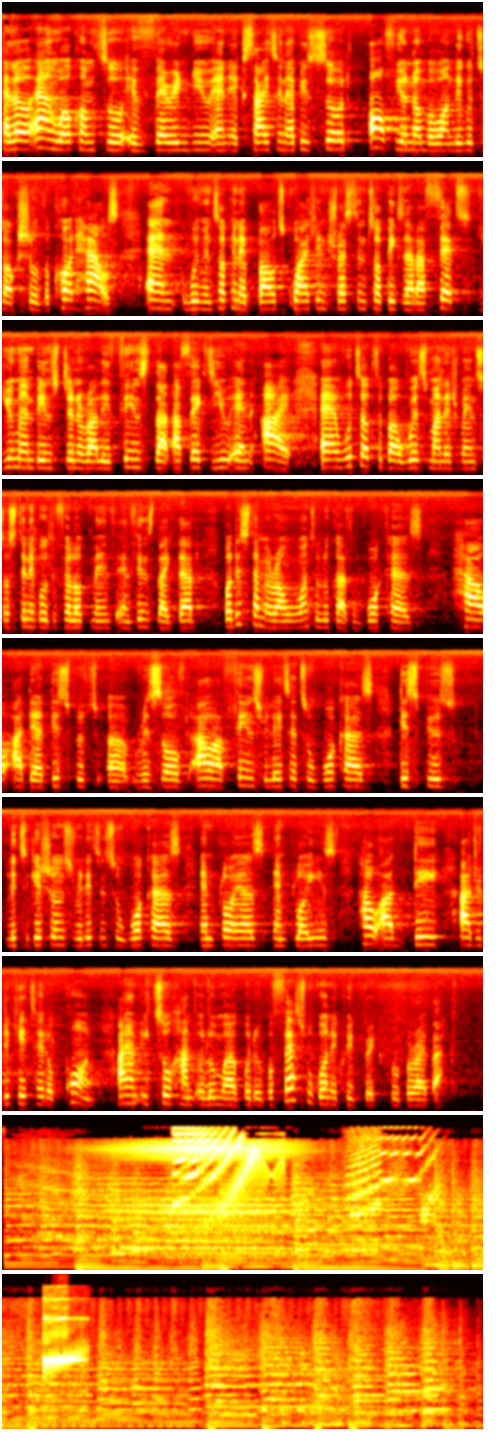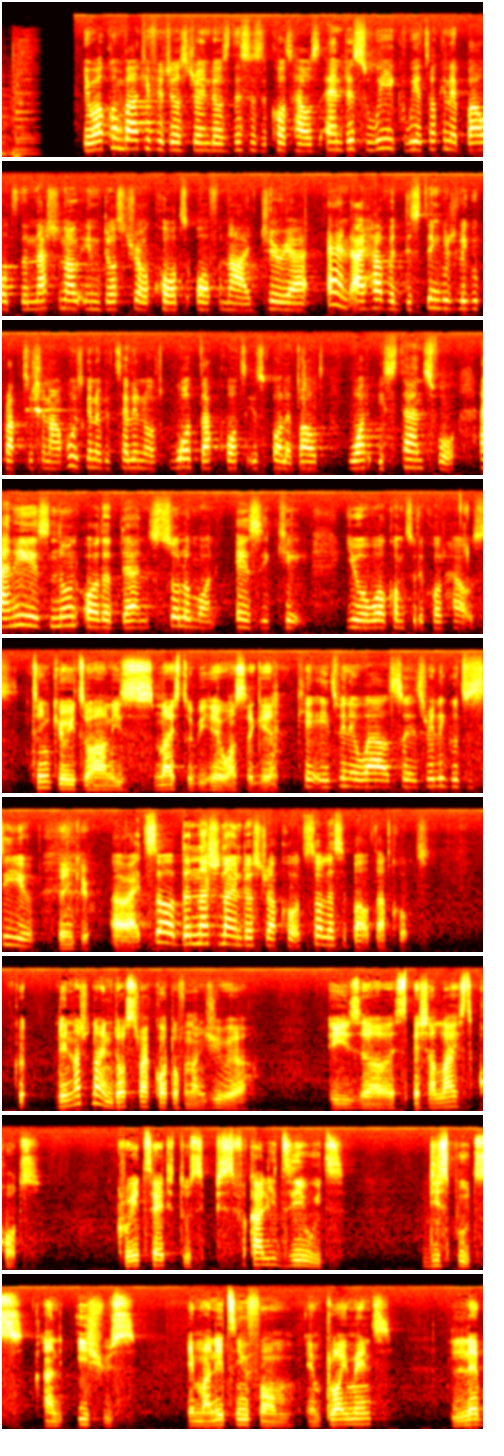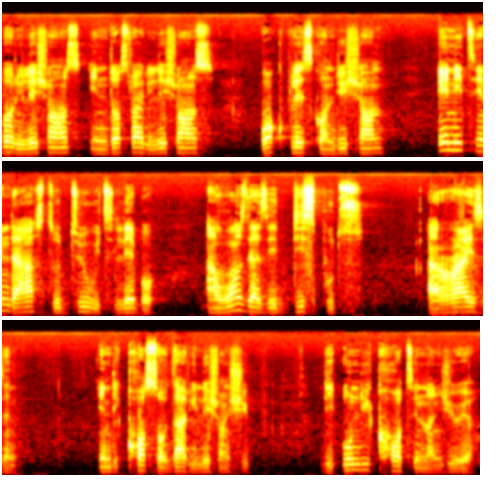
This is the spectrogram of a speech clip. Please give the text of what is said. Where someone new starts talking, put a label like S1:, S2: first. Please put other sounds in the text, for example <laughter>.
S1: Hello and welcome to a very new and exciting episode of your number one legal talk show, The Courthouse. And we've been talking about quite interesting topics that affect human beings generally, things that affect you and I. And we talked about waste management, sustainable development, and things like that. But this time around, we want to look at workers. How are their disputes uh, resolved? How are things related to workers' disputes litigations relating to workers, employers, employees, how are they adjudicated upon? I am Itohan Olomu-Agbodo, but first we'll go on a quick break. We'll be right back. You're welcome back if you just joined us. This is the courthouse, and this week we are talking about the National Industrial Court of Nigeria. And I have a distinguished legal practitioner who is going to be telling us what that court is all about, what it stands for. And he is none other than Solomon Ezike. You are welcome to the courthouse.
S2: Thank you, Itohan. It's nice to be here once again.
S1: Okay, it's been a while, so it's really good to see you.
S2: Thank you.
S1: All right, so the National Industrial Court, tell us about that court.
S2: The National Industrial Court of Nigeria is a specialized court created to specifically deal with disputes and issues emanating from employment, labor relations, industrial relations, workplace condition, anything that has to do with labor. And once there's a dispute arising in the course of that relationship, the only court in Nigeria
